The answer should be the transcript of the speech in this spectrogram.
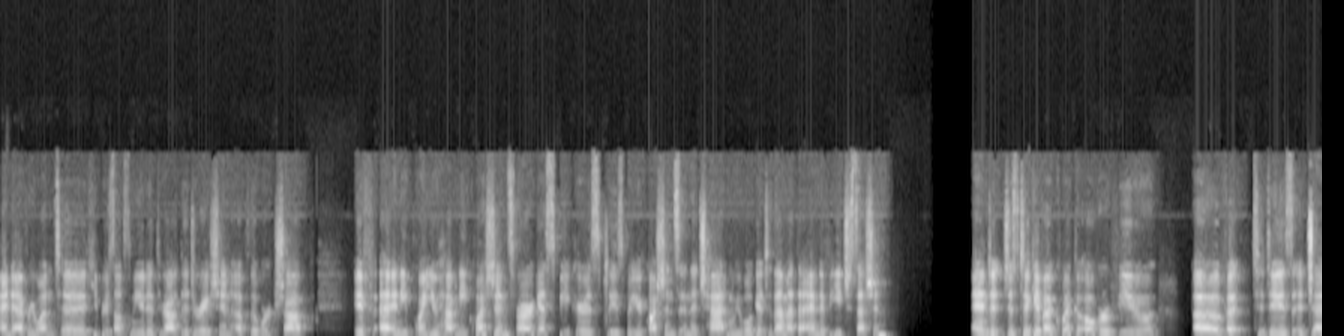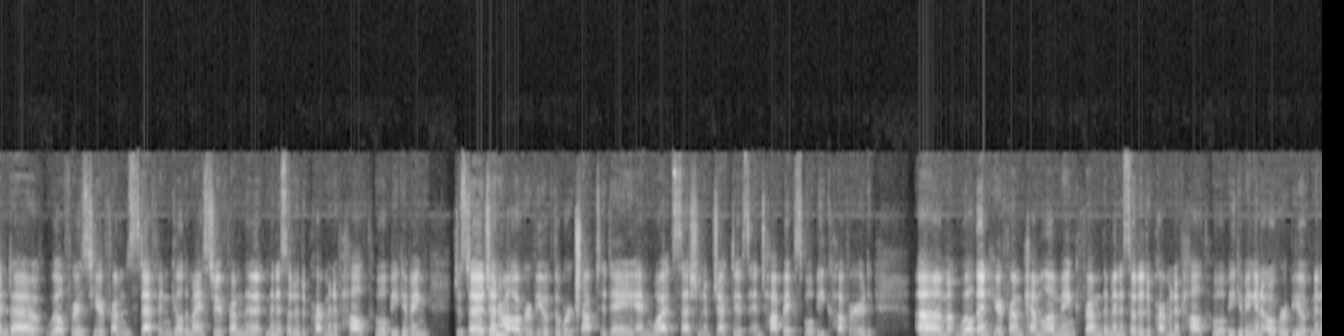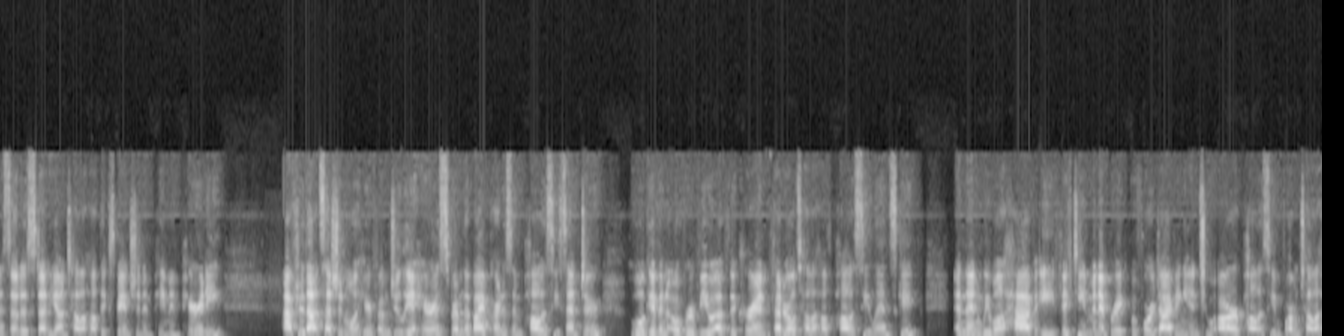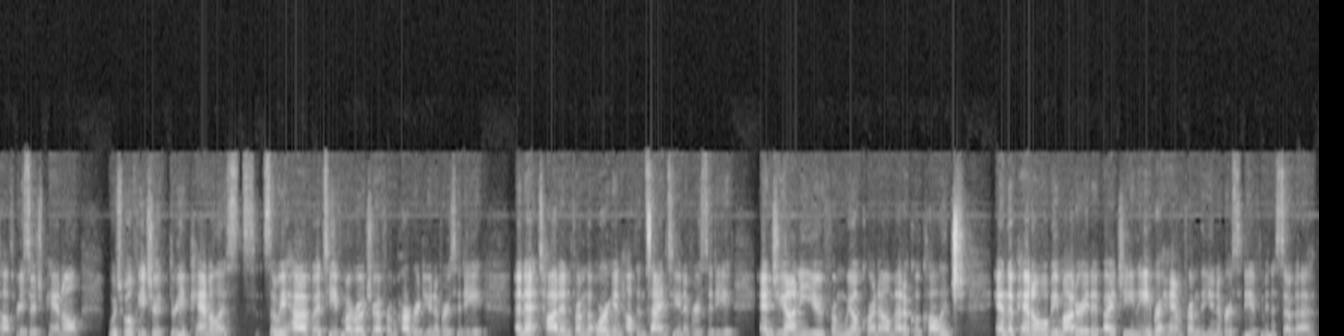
remind everyone to keep yourselves muted throughout the duration of the workshop. If at any point you have any questions for our guest speakers, please put your questions in the chat and we will get to them at the end of each session. And just to give a quick overview of today's agenda, we'll first hear from Stefan Gildemeister from the Minnesota Department of Health, who will be giving just a general overview of the workshop today and what session objectives and topics will be covered. Um, we'll then hear from Pamela Mink from the Minnesota Department of Health, who will be giving an overview of Minnesota's study on telehealth expansion and payment parity. After that session, we'll hear from Julia Harris from the Bipartisan Policy Center, who will give an overview of the current federal telehealth policy landscape. And then we will have a 15 minute break before diving into our policy informed telehealth research panel, which will feature three panelists. So we have Ateev Mehrotra from Harvard University, Annette Totten from the Oregon Health and Science University, and Jiani Yu from Weill Cornell Medical College. And the panel will be moderated by Jean Abraham from the University of Minnesota.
